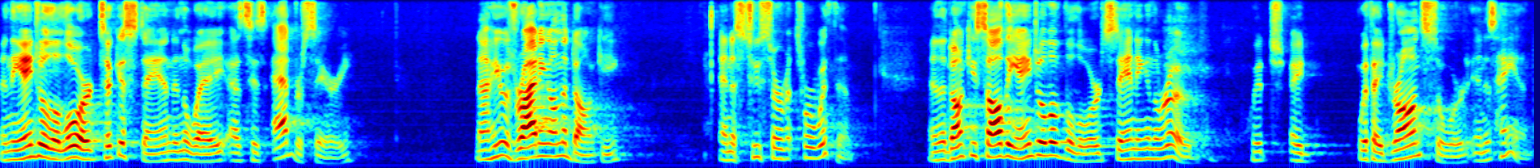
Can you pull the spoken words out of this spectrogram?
And the angel of the Lord took his stand in the way as his adversary. Now he was riding on the donkey, and his two servants were with him. And the donkey saw the angel of the Lord standing in the road, which a, with a drawn sword in his hand.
